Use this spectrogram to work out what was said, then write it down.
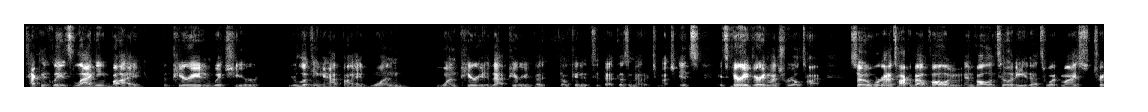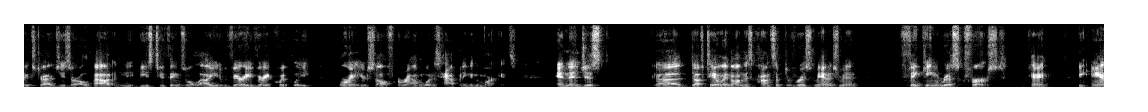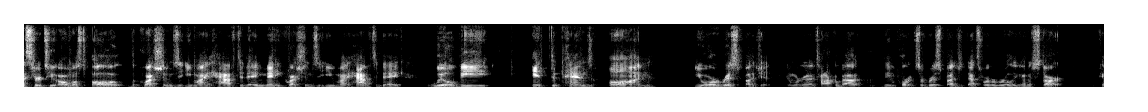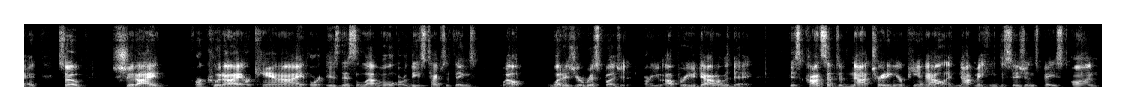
technically it's lagging by the period in which you're you're looking at by one one period of that period, but don't get into that. Doesn't matter too much. It's it's very very much real time. So we're going to talk about volume and volatility. That's what my trading strategies are all about. And th these two things will allow you to very, very quickly orient yourself around what is happening in the markets. And then just uh, dovetailing on this concept of risk management, thinking risk first. Okay. The answer to almost all the questions that you might have today, many questions that you might have today, will be it depends on your risk budget and we're going to talk about the importance of risk budget. That's where we're really going to start. Okay. So should I or could I or can I or is this a level or these types of things? Well, what is your risk budget? Are you up or are you down on the day? This concept of not trading your P&L and not making decisions based on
